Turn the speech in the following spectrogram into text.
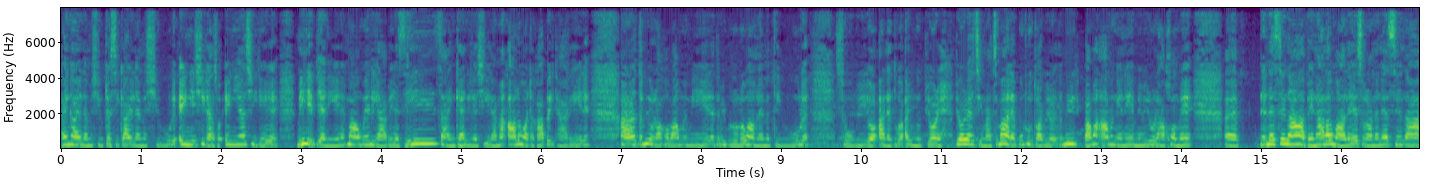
လိုင်းကားလည်းမရှိဘူးတစီကားလည်းမရှိဘူးတဲ့အိမ်ကြီးရှိတာဆိုအိမ်ကြီးရှိတယ်တဲ့မိတွေပြက်နေတယ်မှောင်မဲနေတာပဲတဲ့ဈေးဆိုင်ကန်းတွေလည်းရှိတယ်ဒါမှအားလုံးကတကားပိတ်ထားတယ်တဲ့အဲ့ဒါသမီးကိုလာခေါ်ပါမမေးတဲ့သမီးဘယ်လိုလုပ်ရမလဲမသိဘူးတဲ့ဆိုပြီးတော့အဲ့နဲ့သူကအဲ့လိုမျိုးပြောတယ်ပြောတဲ့အချိန်မှာကျွန်မလည်းပူးထူသွားပြီးတော့သမီးဘာမှအားမငယ်နဲ့မမေတို့လာခေါ်မယ်အဲနည်းနည်းစဉ်းစားဘယ်နားလောက်မှလဲဆိုတော့နည်းနည်းစဉ်းစား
